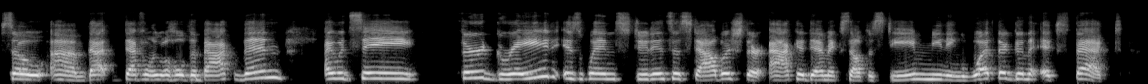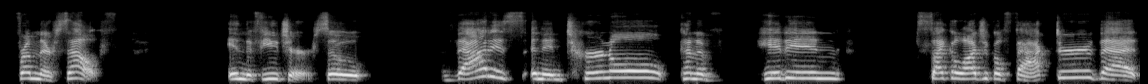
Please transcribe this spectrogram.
So um, that definitely will hold them back. Then I would say Third grade is when students establish their academic self esteem, meaning what they're going to expect from their self in the future. So that is an internal kind of hidden psychological factor that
